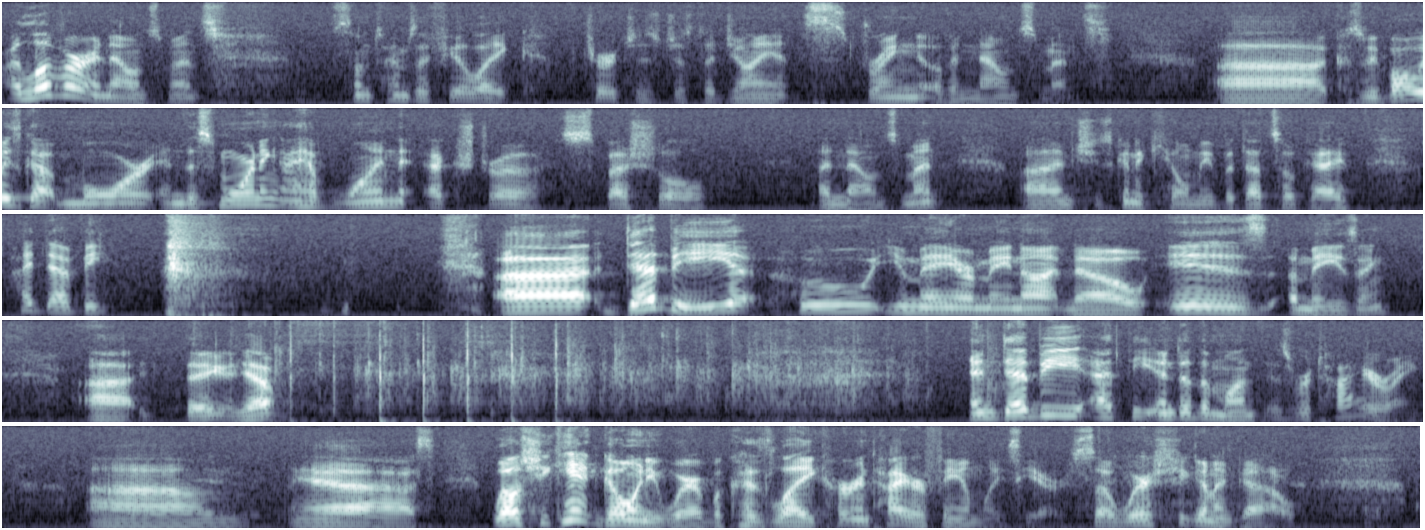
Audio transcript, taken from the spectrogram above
I love our announcements. Sometimes I feel like church is just a giant string of announcements because uh, we've always got more. And this morning I have one extra special announcement, uh, and she's going to kill me, but that's okay. Hi, Debbie. uh, Debbie, who you may or may not know, is amazing. Uh, they, yep. And Debbie, at the end of the month, is retiring. Um, yes. Well, she can't go anywhere because, like, her entire family's here. So where's she going to go?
